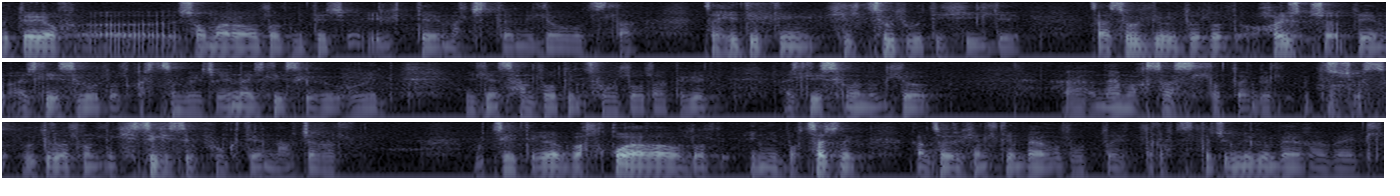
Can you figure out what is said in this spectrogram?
хөдөө явах шугамаараа бол мэдээж эрэгтэй малчтай нэлээд уулзлаа. За хэд хэдэн хилцүүлгүүдийг хийлээ. За сүүлийн үед бол хоёр ч одоо ийм ажлын хэсэг бол гарцсан байж байгаа. Энэ ажлын хэсгийг хүрээнд нэлээд саналуудын цуглуулаа. Тэгээд ажлын хэсэг маань өглөө 8 хагасаас л одоо ингээл өдөрч бас өдөр болгонд нэг хэсэг хэсэг пунктээр нь авч байгаа л үзээ. Тэгээ болохгүй байгаа бол энэ буцааж нэг ганц хоёр хяналтын байгууллагуудад дотор уцтаж өмнөгийн байгаа байдал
